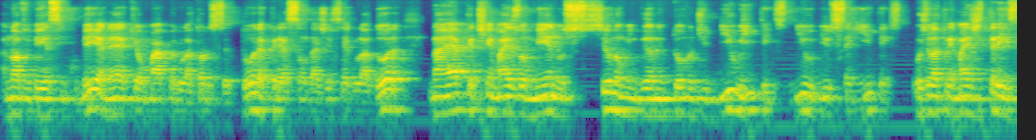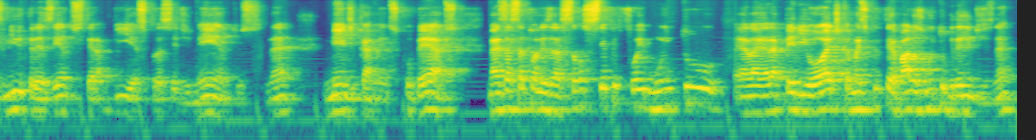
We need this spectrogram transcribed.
a 9656, né, que é o marco regulatório do setor, a criação da agência reguladora. Na época tinha mais ou menos, se eu não me engano, em torno de mil itens, mil, mil cem itens. Hoje ela tem mais de 3.300 terapias, procedimentos, né, medicamentos cobertos mas essa atualização sempre foi muito, ela era periódica, mas com intervalos muito grandes, né?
